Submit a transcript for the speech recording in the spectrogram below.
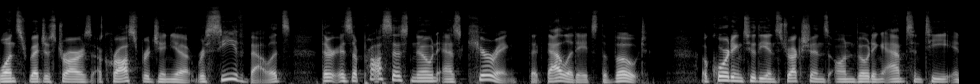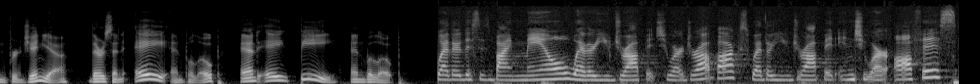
Once registrars across Virginia receive ballots, there is a process known as curing that validates the vote. According to the instructions on voting absentee in Virginia, there's an A envelope and a B envelope. Whether this is by mail, whether you drop it to our drop box, whether you drop it into our office,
